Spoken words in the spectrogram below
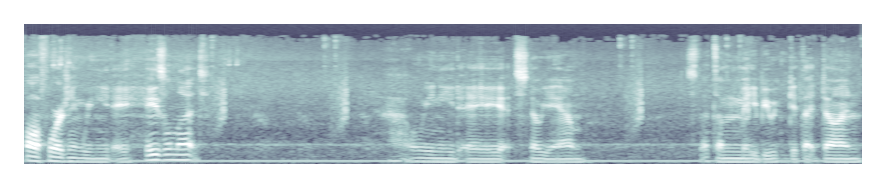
Fall foraging, we need a hazelnut. Uh, We need a snow yam. So that's a maybe we can get that done.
